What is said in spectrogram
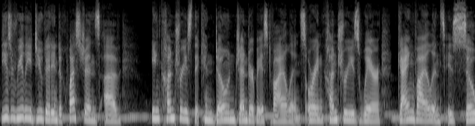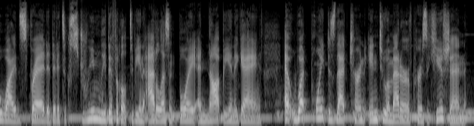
these really do get into questions of in countries that condone gender based violence or in countries where gang violence is so widespread that it's extremely difficult to be an adolescent boy and not be in a gang, at what point does that turn into a matter of persecution?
